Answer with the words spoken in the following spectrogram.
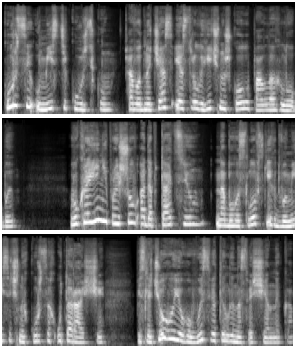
курси у місті Курську, а водночас і астрологічну школу Павла Глоби. В Україні пройшов адаптацію на богословських двомісячних курсах у Таращі, після чого його висвятили на священника.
